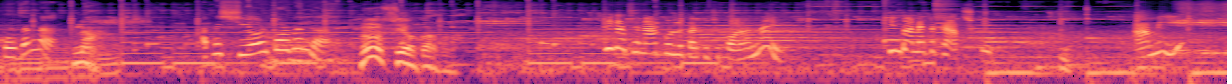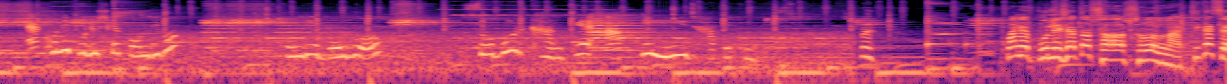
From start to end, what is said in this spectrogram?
করবেন না? না। আপনি শিওর করবেন না? হুম শিওর করব না। ঠিক আছে না করলে তার কিছু করার নাই। কিন্তু আমি একটা কাজ করব আমি এখনই পুলিশকে ফোন দিব। ফোন দিয়ে বলব, সবুর খানকে আপনি নিজ হাতে খুন মানে পুলিশ এত সহজ সরল না, ঠিক আছে?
